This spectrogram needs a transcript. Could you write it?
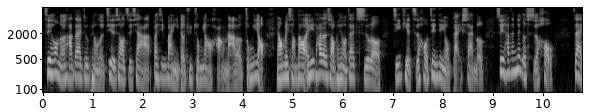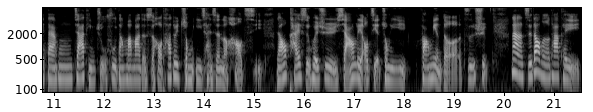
最后呢，他在就是朋友的介绍之下，半信半疑的去中药行拿了中药，然后没想到，诶，他的小朋友在吃了几帖之后，渐渐有改善了。所以他在那个时候。在当家庭主妇、当妈妈的时候，她对中医产生了好奇，然后开始会去想要了解中医方面的资讯。那直到呢，她可以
